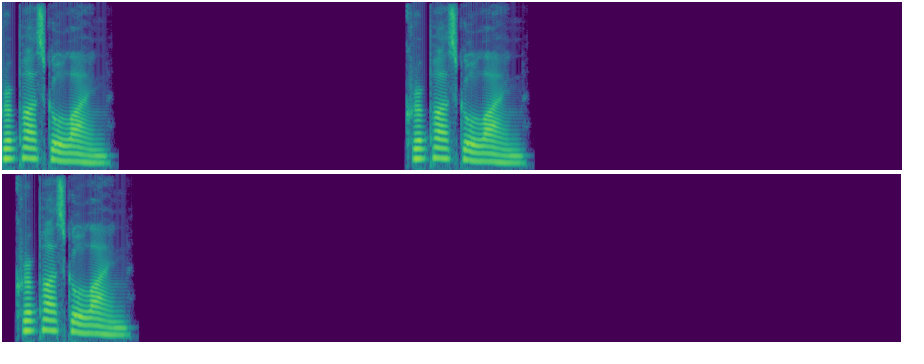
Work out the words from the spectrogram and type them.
Crepusculine. Crepusculine. Crepusculine.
